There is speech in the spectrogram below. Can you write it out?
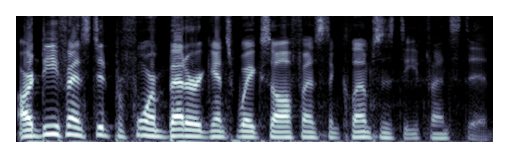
Our defense did perform better against Wake's offense than Clemson's defense did.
